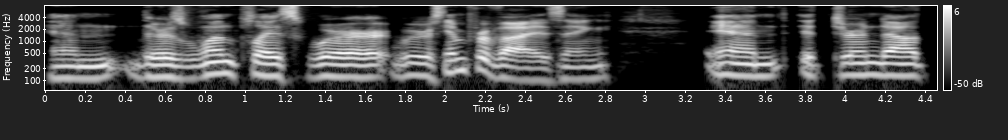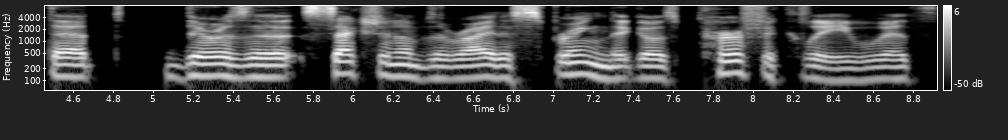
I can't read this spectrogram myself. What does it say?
And there's one place where we're improvising and it turned out that there was a section of the Rite of Spring that goes perfectly with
